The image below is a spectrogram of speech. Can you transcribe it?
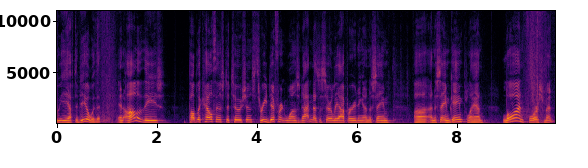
we have to deal with it. And all of these public health institutions, three different ones, not necessarily operating on the same, uh, on the same game plan. Law enforcement,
